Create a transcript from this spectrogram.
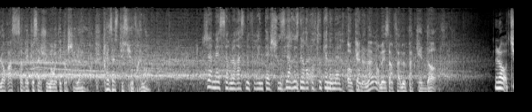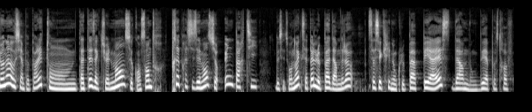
Laura savait que sa jument était en chaleur. Très astucieux, vraiment. Jamais Sir Loras ne ferait une telle chose. La ruse ne rapporte aucun honneur. Aucun honneur, mais un fameux paquet d'or. Alors, tu en as aussi un peu parlé. Ton, ta thèse actuellement se concentre très précisément sur une partie de ces tournois qui s'appelle le pas d'armes. Déjà, ça s'écrit donc le pas PAS, d'armes, donc D apostrophe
